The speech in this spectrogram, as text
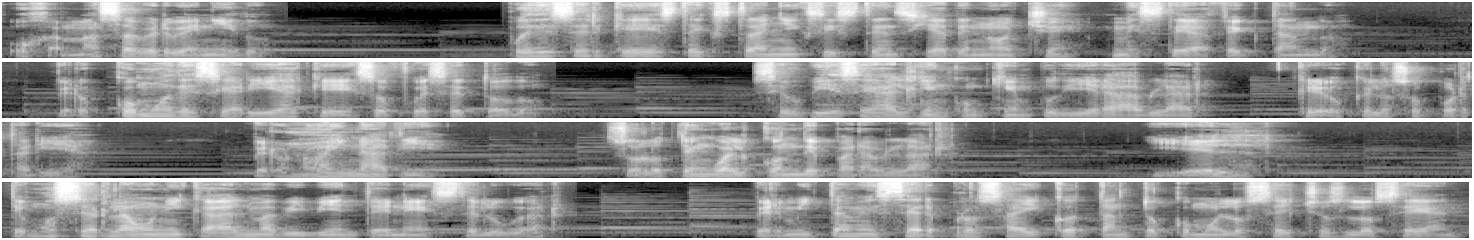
o jamás haber venido. Puede ser que esta extraña existencia de noche me esté afectando, pero ¿cómo desearía que eso fuese todo? Si hubiese alguien con quien pudiera hablar, creo que lo soportaría pero no hay nadie. Solo tengo al conde para hablar. Y él. Temo ser la única alma viviente en este lugar. Permítame ser prosaico tanto como los hechos lo sean.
